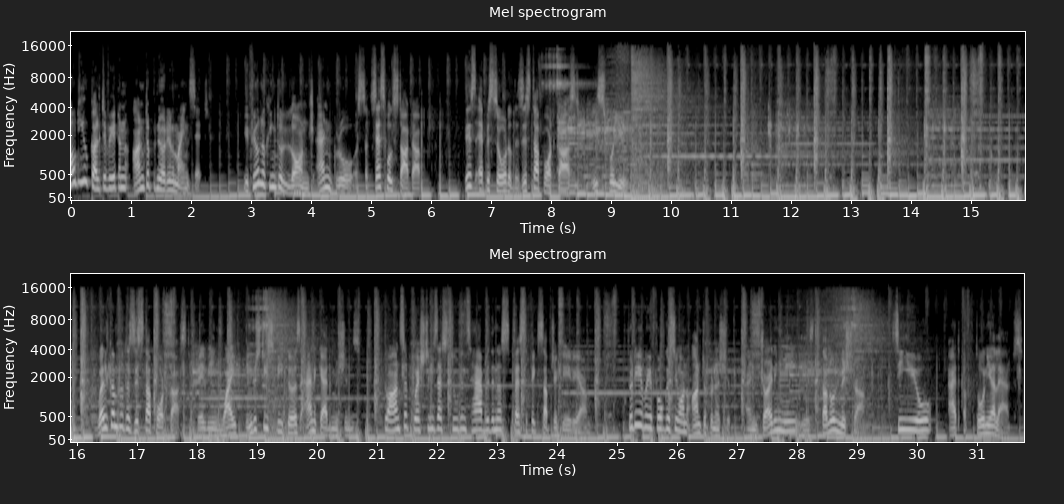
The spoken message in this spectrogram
How do you cultivate an entrepreneurial mindset? If you're looking to launch and grow a successful startup, this episode of the Zista podcast is for you. Welcome to the Zista podcast, where we invite industry speakers and academicians to answer questions that students have within a specific subject area. Today, we're focusing on entrepreneurship, and joining me is Tanul Mishra, CEO at Afthonia Labs.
